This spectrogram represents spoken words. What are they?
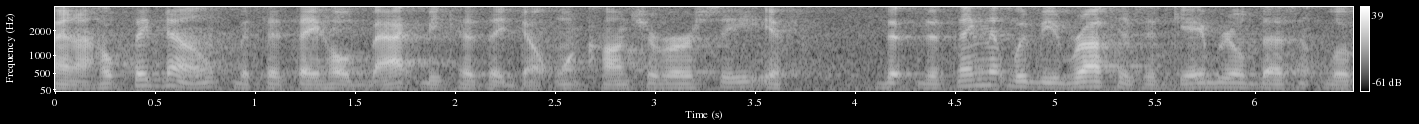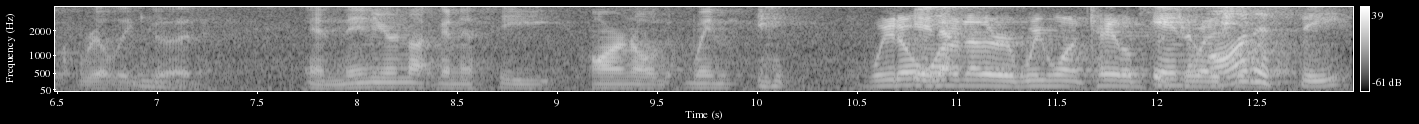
and I hope they don't, but that they hold back because they don't want controversy. If the the thing that would be rough is if Gabriel doesn't look really Mm. good, and then you're not going to see Arnold when. We don't in want a- another we want Caleb In situation. honesty,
